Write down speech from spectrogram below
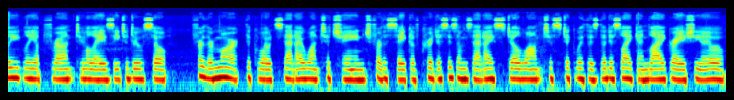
completely upfront too lazy to do so. Furthermore, the quotes that I want to change for the sake of criticisms that I still want to stick with is the dislike and like ratio.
